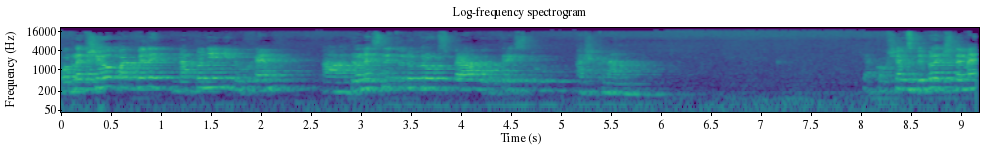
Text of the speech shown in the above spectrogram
Podle všeho pak byli naplněni duchem a donesli tu dobrou zprávu o Kristu až k nám. Jako všem z Bible čteme,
